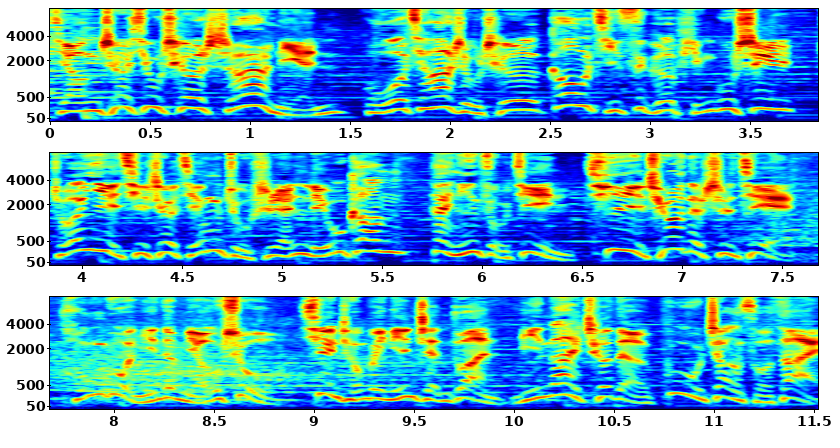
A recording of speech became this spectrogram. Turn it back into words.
讲车修车十二年，国家二手车高级资格评估师，专业汽车节目主持人刘刚带您走进汽车的世界，通过您的描述，现场为您诊断您爱车的故障所在。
